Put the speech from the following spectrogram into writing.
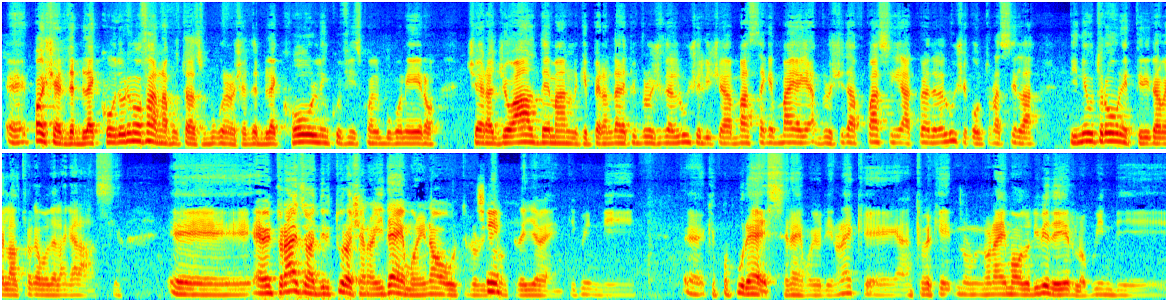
Eh, poi c'è The Black Hole, dovremmo fare una puntata su buco nero, c'è The Black Hole in cui finiscono nel buco nero, c'era Joe Aldeman che per andare più veloce della luce diceva basta che vai a velocità quasi a quella della luce contro una stella di neutroni e ti ritrovi l'altro capo della galassia. E Event Horizon addirittura c'erano i demoni no? oltre l'orizzonte sì. degli eventi, quindi eh, che può pure essere, eh, voglio dire, non è che anche perché non, non hai modo di vederlo, quindi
